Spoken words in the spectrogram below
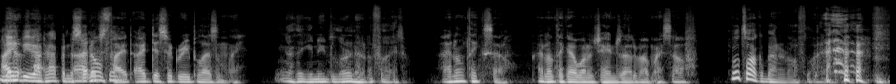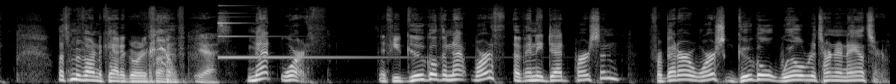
I Maybe don't- that happened to some I don't extent. fight. I disagree pleasantly. I think you need to learn how to fight. I don't think so. I don't think I want to change that about myself. We'll talk about it offline. Let's move on to category five. Yes. Net worth. If you Google the net worth of any dead person, for better or worse, Google will return an answer.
